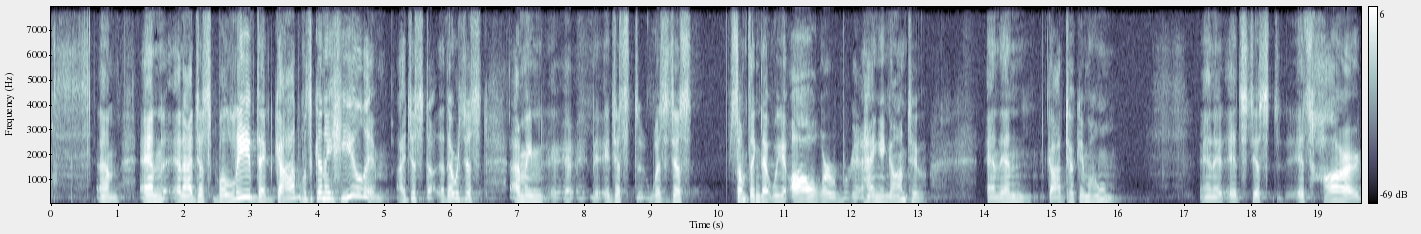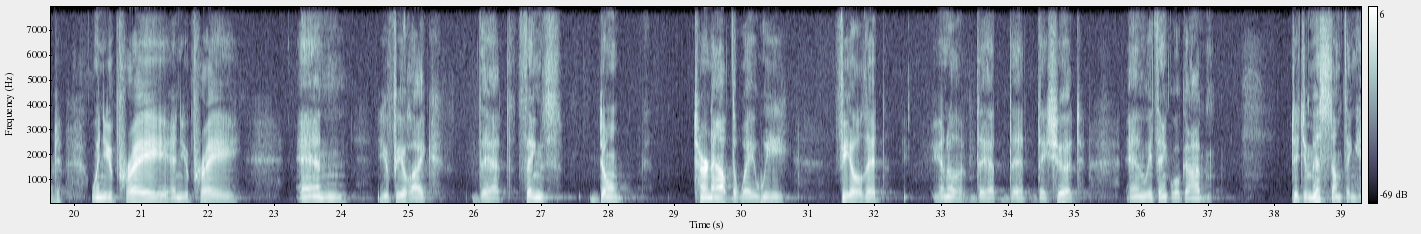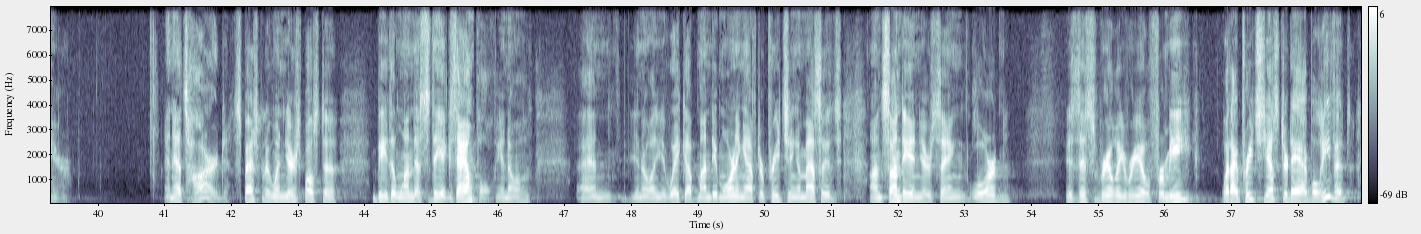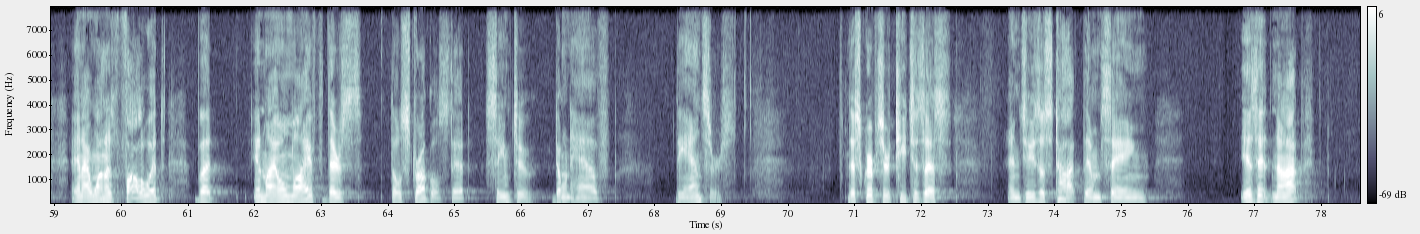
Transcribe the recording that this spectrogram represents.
Um, and and I just believed that God was going to heal him. I just there was just I mean, it just was just something that we all were hanging on to. And then God took him home. And it, it's just, it's hard when you pray and you pray and you feel like that things don't turn out the way we feel that, you know, that, that they should and we think, well, God, did you miss something here? And that's hard, especially when you're supposed to be the one that's the example, you know. And, you know, you wake up Monday morning after preaching a message on Sunday and you're saying, Lord, is this really real for me? What I preached yesterday, I believe it and I want to follow it, but in my own life, there's those struggles that seem to don't have the answers. The scripture teaches us, and Jesus taught them, saying, Is it not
